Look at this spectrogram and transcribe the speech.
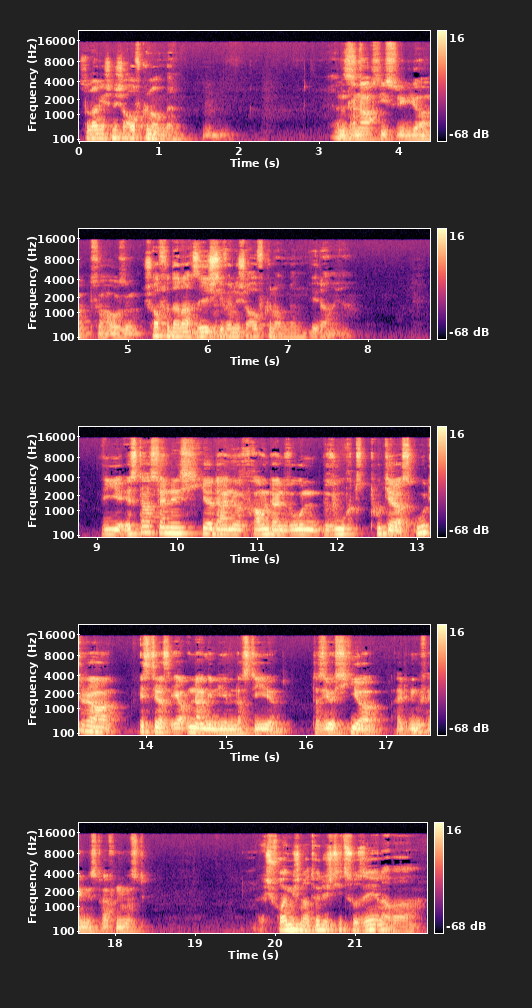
solange ich nicht aufgenommen bin. Ja, Und das, danach siehst du die wieder zu Hause. ich hoffe, danach sehe ich die, wenn ich aufgenommen bin, wieder. Ja. Wie ist das, wenn dich hier deine Frau und dein Sohn besucht? Tut dir das gut oder ist dir das eher unangenehm, dass die, dass ihr euch hier halt im Gefängnis treffen müsst? Ich freue mich natürlich, die zu sehen, aber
